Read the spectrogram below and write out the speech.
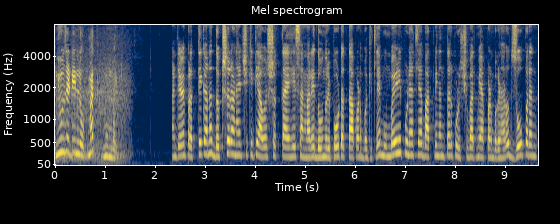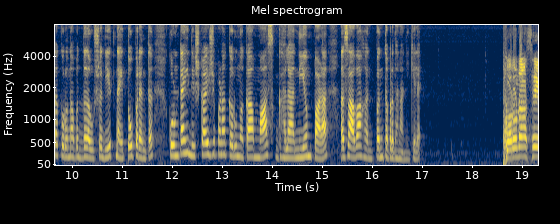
न्यूज एटीन लोकमत मुंबई. आणि त्यामुळे प्रत्येकानं दक्ष राहण्याची किती आवश्यकता आहे हे सांगणारे दोन रिपोर्ट आता आपण बघितले. मुंबई आणि पुण्यातल्या बातमीनंतर पुढची बातमी आपण बघणार आहोत. जोपर्यंत कोरोनाबद्दल औषध येत नाही तोपर्यंत कोणताही निष्काळजीपणा करू नका मास्क घाला नियम पाळा असं आवाहन पंतप्रधानांनी केलंय. कोरोना से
